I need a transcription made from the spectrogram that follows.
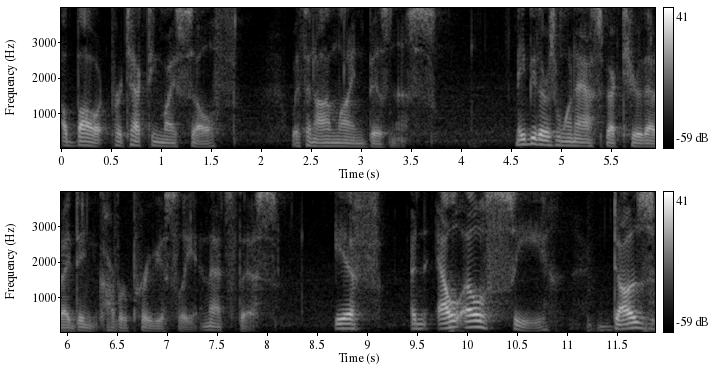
about protecting myself with an online business? Maybe there's one aspect here that I didn't cover previously, and that's this. If an LLC does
